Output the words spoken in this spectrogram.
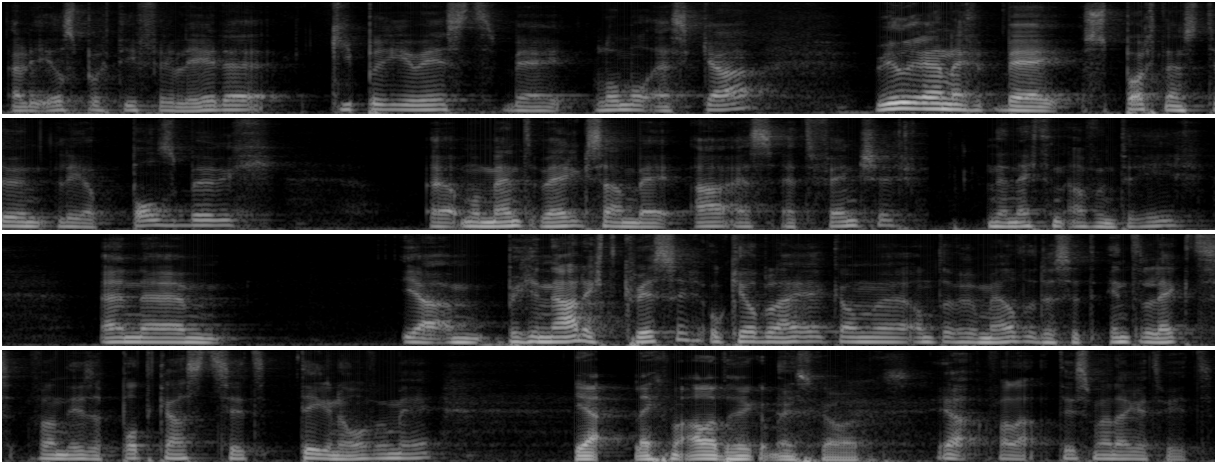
heel sportief verleden, keeper geweest bij Lommel SK, wielrenner bij Sport en Steun Leopoldsburg, eh, op het moment werkzaam bij AS Adventure, een echte avonturier. En ehm, ja, een begenadigd quizzer, ook heel belangrijk om, eh, om te vermelden. Dus het intellect van deze podcast zit tegenover mij. Ja, leg me alle druk op mijn schouders. Ja, voilà, het is maar dat je het weet.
